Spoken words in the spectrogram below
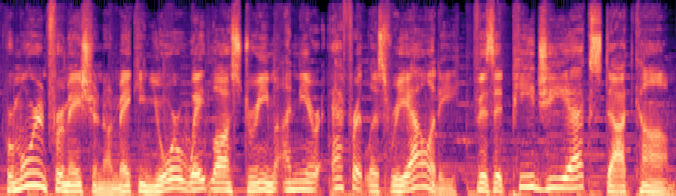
For more information on making your weight loss dream a near effortless reality, visit pgx.com.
